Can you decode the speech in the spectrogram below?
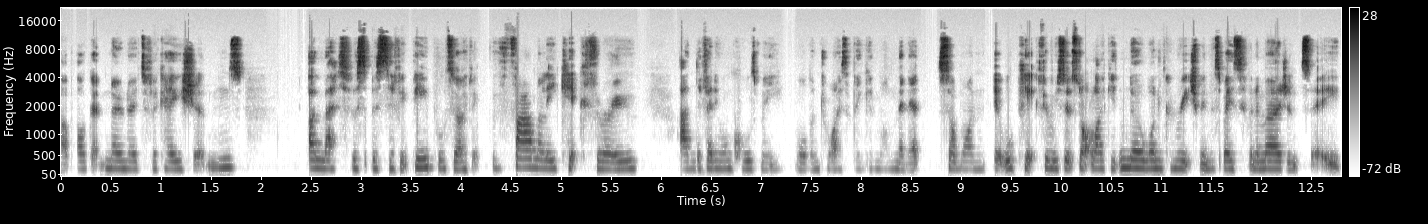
up. I'll get no notifications unless for specific people. So I think family kick through, and if anyone calls me more than twice, I think in one minute, someone it will kick through. me. So it's not like it, no one can reach me in the space of an emergency.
